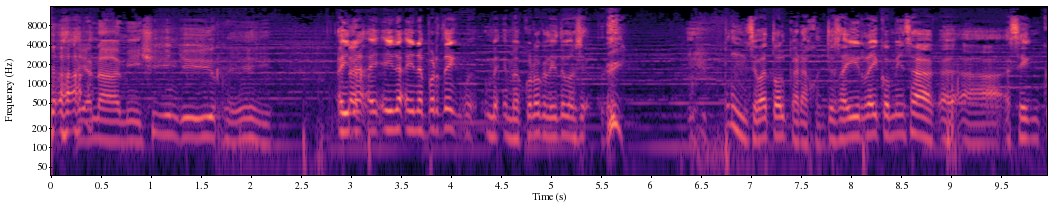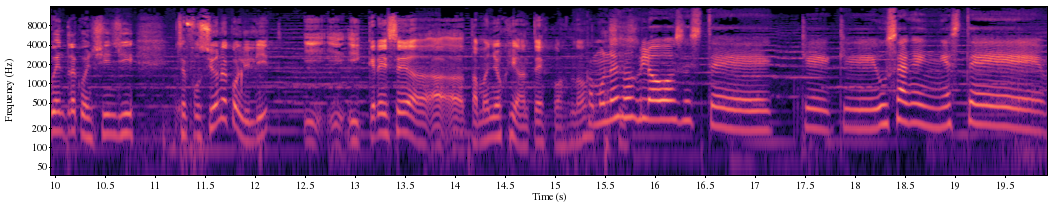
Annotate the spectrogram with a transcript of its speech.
Ayanami, Shinji, Rei. Hay, Claro. una, hay, hay una- hay una parte, me, me acuerdo que le grito cuando dice, "Rey", ¡pum! se va todo el carajo. Entonces ahí Rey comienza a, a- a- se encuentra con Shinji. Se fusiona con Lilith y, y- y crece a, tamaños gigantescos, ¿no? Como uno de esos es. globos este que, que usan en este En,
